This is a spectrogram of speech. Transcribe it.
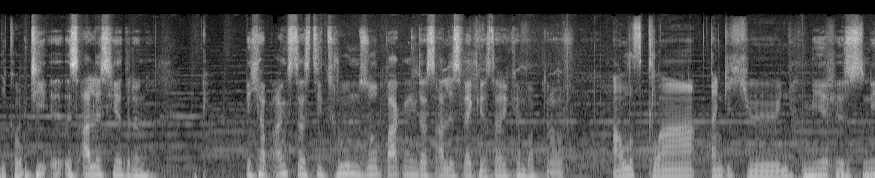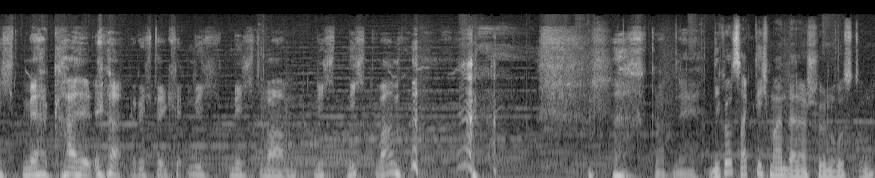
Nico? Die äh, ist alles hier drin. Okay. Ich habe Angst, dass die Truhen so backen, dass alles weg ist. Da habe ich keinen Bock drauf. Alles klar, Dankeschön. Mir Schön, ist nicht mehr kalt. Ja, richtig. Nicht, nicht warm. Nicht, nicht warm? Ach Gott, nee. Nico, zeig dich mal in deiner schönen Rüstung.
